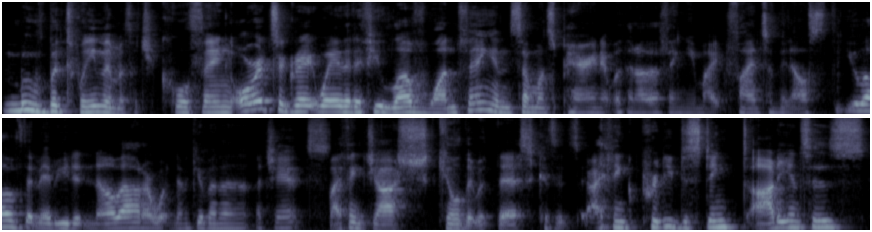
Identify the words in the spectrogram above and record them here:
move between them is such a cool thing. Or it's a great way that if you love one thing and someone's pairing it with another thing, you might find something else that you love that maybe you didn't know about or wouldn't have given a, a chance. I think Josh killed it with this because it's, I think, pretty distinct audiences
